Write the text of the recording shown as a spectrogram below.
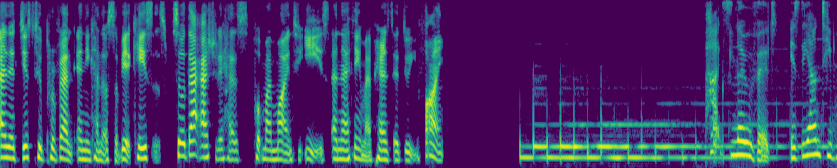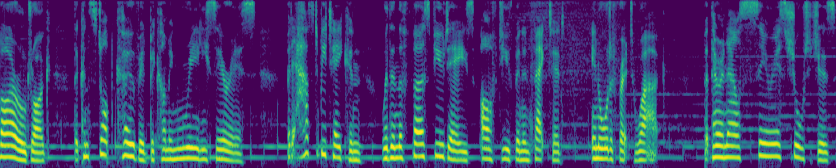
and it just to prevent any kind of severe cases. So that actually has put my mind to ease. And I think my parents are doing fine. Paxlovid is the antiviral drug that can stop COVID becoming really serious, but it has to be taken within the first few days after you've been infected in order for it to work. But there are now serious shortages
